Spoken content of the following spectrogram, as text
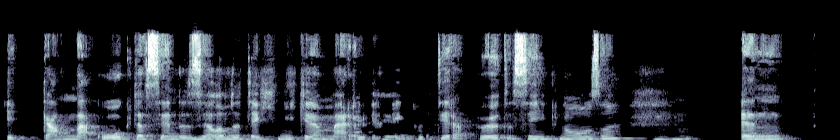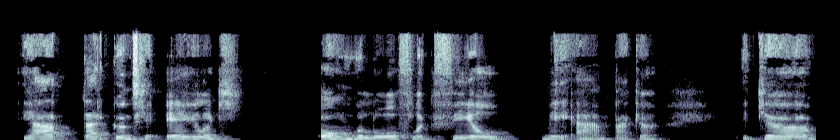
ik kan dat ook, dat zijn dezelfde technieken, maar Oké. ik doe therapeutische hypnose. Mhm. En ja, daar kun je eigenlijk ongelooflijk veel mee aanpakken. Ik eh,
